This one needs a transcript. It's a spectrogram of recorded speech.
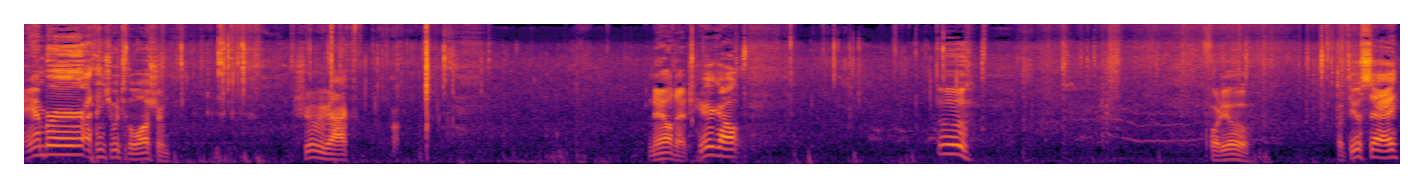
Amber, I think she went to the washroom. She'll be back. Nailed it. Here you go. Ooh. For you. What do you say?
